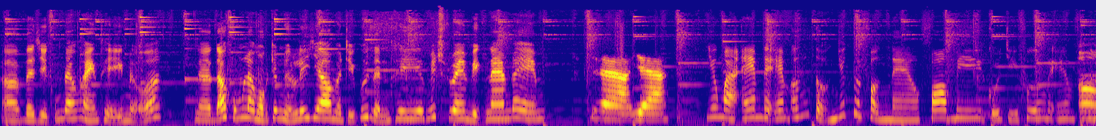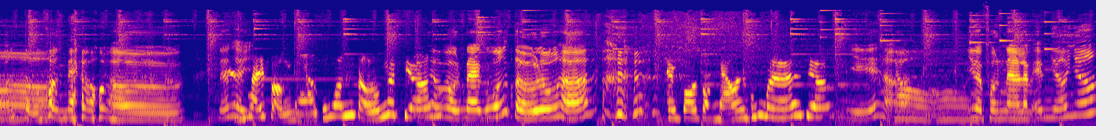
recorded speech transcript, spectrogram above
à, về chị cũng đang hoàn thiện nữa. À, đó cũng là một trong những lý do mà chị quyết định thi Miss Grand Việt Nam đó em. Dạ yeah, dạ. Yeah. nhưng mà em thì em ấn tượng nhất cái phần nào? 4B của chị Phương thì em ờ... ấn tượng phần nào? Ờ. Đến thì... thấy phần nào cũng ấn tượng hết trơn. Phần nào cũng ấn tượng luôn hả? Em coi phần nào em cũng mê hết trơn. Vậy hả? Nhưng mà phần nào làm em nhớ nhớ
